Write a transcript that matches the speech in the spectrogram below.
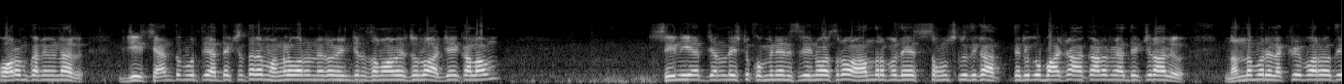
ఫోరం కన్వీనర్. జి. శాంతమూర్తి అధ్యక్షతన మంగళవారం నిర్వహించిన సమావేశంలో అజయ్ కలాం సీనియర్ జర్నలిస్టు కొమ్మినేని శ్రీనివాసరావు ఆంధ్రప్రదేశ్ సాంస్కృతిక తెలుగు భాషా అకాడమీ అధ్యక్షురాలు నందమూరి లక్ష్మీపార్వతి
